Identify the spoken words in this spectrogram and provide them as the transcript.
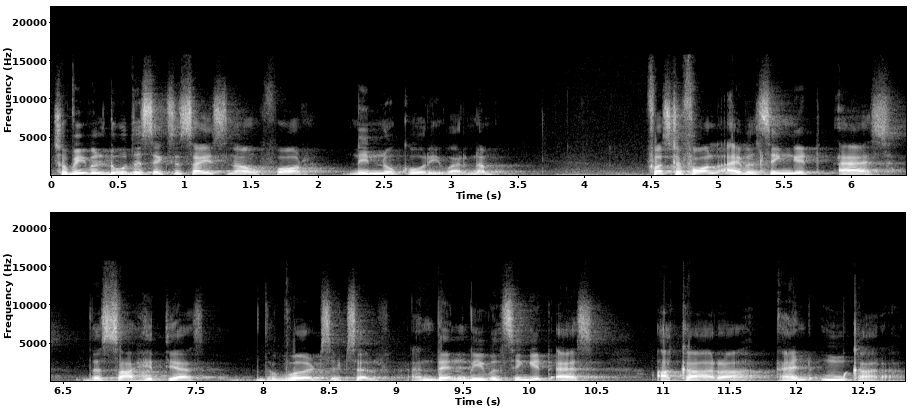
So we will do this exercise now for Ninnu Kori Varnam. First of all, I will sing it as the Sahitya, the words itself, and then we will sing it as Akara and Umkara.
